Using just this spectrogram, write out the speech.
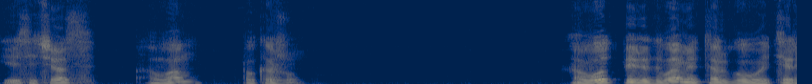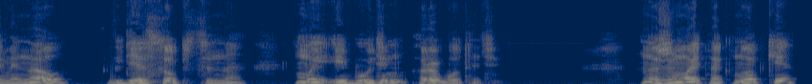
я сейчас вам покажу. А вот перед вами торговый терминал, где, собственно, мы и будем работать. Нажимать на кнопки,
